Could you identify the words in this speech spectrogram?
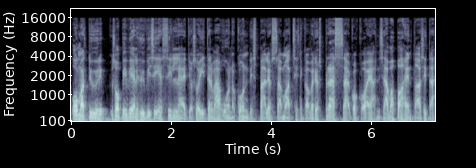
oma tyyli sopii vielä hyvin siihen silleen, että jos on itse vähän huono kondis päällä jossain matsissa, niin kaveri jos prässää koko ajan, niin sehän vapaahentaa sitä,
